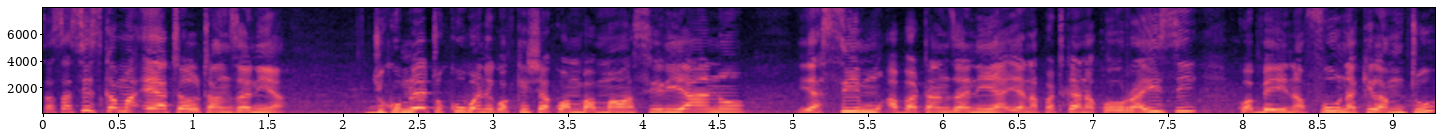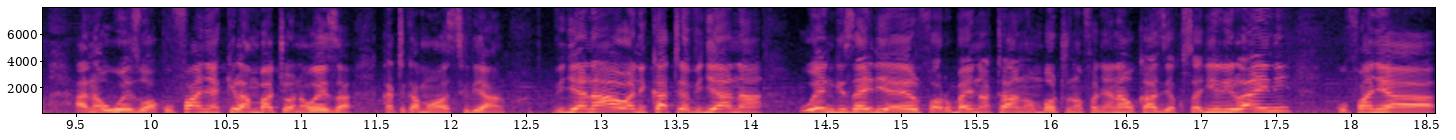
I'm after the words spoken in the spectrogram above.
Sasa sisi kama Airtel Tanzania, jukumu letu kubwa ni kuhakikisha kwamba mawasiliano ya simu hapa Tanzania yanapatikana kwa urahisi, kwa bei nafuu, na kila mtu ana uwezo wa kufanya kila ambacho anaweza katika mawasiliano. Vijana hawa ni kati ya vijana wengi zaidi ya elfu arobaini na tano ambao tunafanya nao kazi ya kusajili laini, kufanya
